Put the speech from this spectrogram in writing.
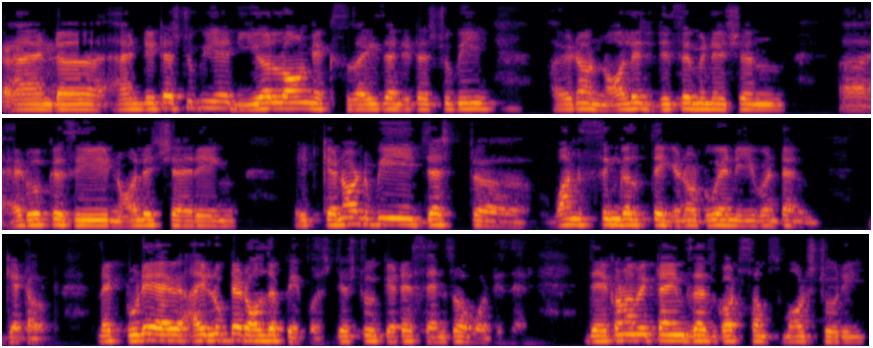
and uh, and it has to be a year-long exercise, and it has to be you know knowledge dissemination, uh, advocacy, knowledge sharing. It cannot be just uh, one single thing. You know, do an event and get out. Like today, I, I looked at all the papers just to get a sense of what is there. The Economic Times has got some small story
